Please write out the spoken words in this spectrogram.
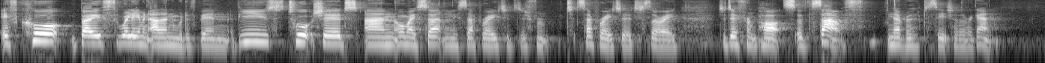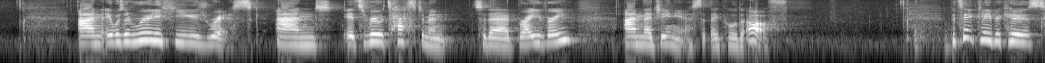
If caught, both William and Ellen would have been abused, tortured, and almost certainly separated, different, separated sorry, to different parts of the South, never to see each other again. And it was a really huge risk, and it's a real testament to their bravery and their genius that they pulled it off. Particularly because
